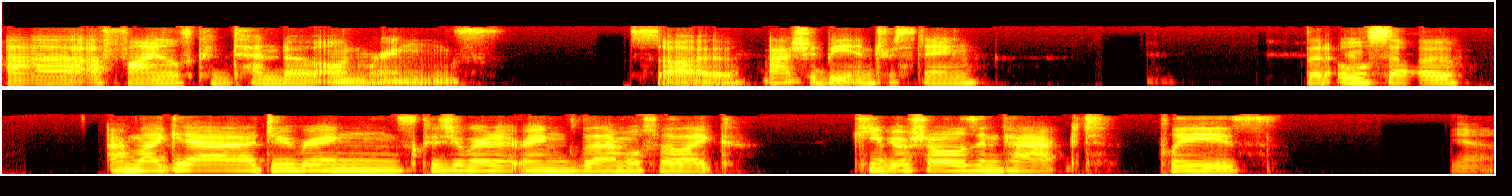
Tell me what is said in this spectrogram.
uh, a finals contender on rings. So that should be interesting. But also, I'm like, yeah, do rings because you're great at rings. But then I'm also like, keep your shoulders intact, please. Yeah.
